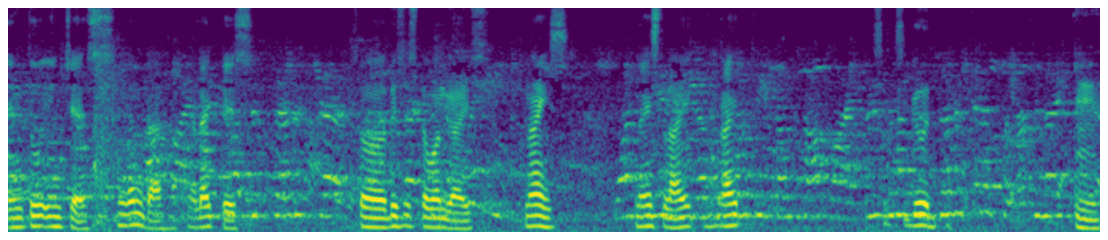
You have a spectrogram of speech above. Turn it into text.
and 2 inches. Ganda. I like this. So this is the one guys. Nice. Nice light right? It's, good. Mm.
